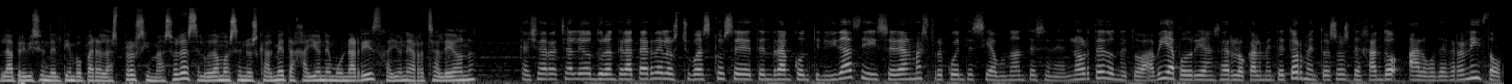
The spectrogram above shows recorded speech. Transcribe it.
la previsión del tiempo para las próximas horas. Saludamos en Euskalmet a Jayone Munarriz, Jayone Arracha León. Caixo León durante la tarde los chubascos se tendrán continuidad y serán más frecuentes y abundantes en el norte, donde todavía podrían ser localmente tormentosos, dejando algo de granizo.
